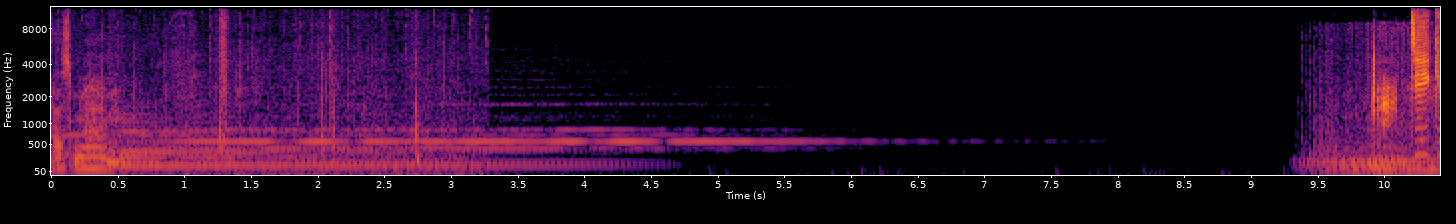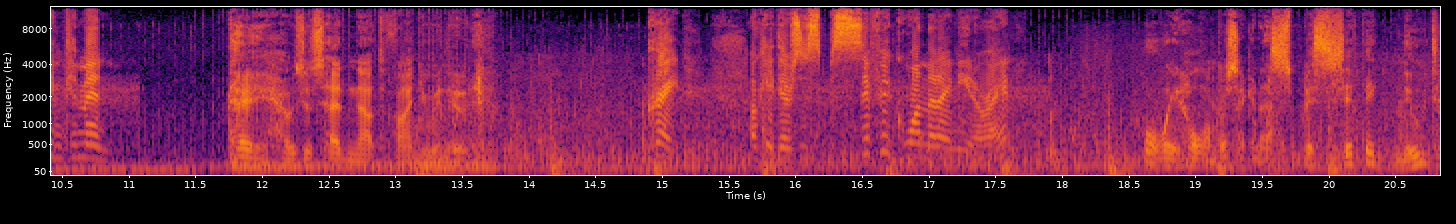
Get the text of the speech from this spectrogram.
Yes, ma'am. Deacon, come in. Hey, I was just heading out to find you a newt. Great. Okay, there's a specific one that I need, all right? Oh, wait, hold on for a second. A specific newt?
